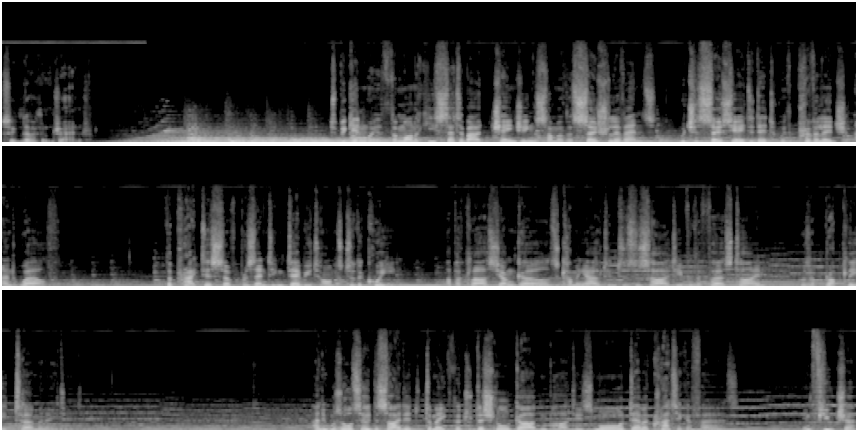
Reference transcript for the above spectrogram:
significant change. To begin with, the monarchy set about changing some of the social events which associated it with privilege and wealth. The practice of presenting debutantes to the Queen, upper-class young girls coming out into society for the first time, was abruptly terminated and it was also decided to make the traditional garden parties more democratic affairs. In future,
